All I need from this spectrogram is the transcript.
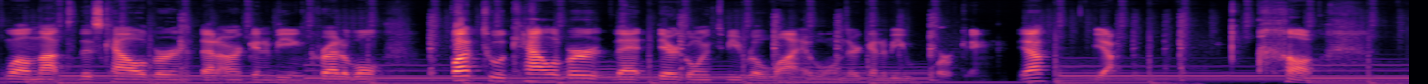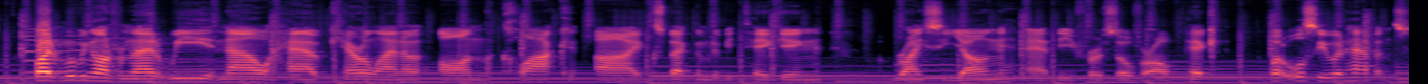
well, not to this caliber that aren't going to be incredible, but to a caliber that they're going to be reliable and they're going to be working. Yeah? Yeah. Um, but moving on from that, we now have Carolina on the clock. I expect them to be taking Bryce Young at the first overall pick, but we'll see what happens.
